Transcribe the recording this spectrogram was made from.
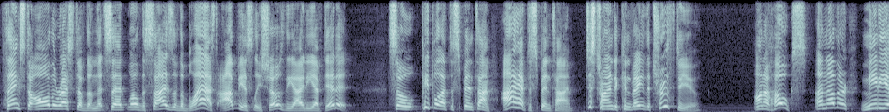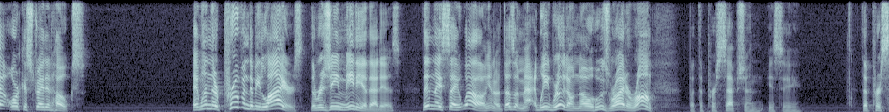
thanks to all the rest of them that said, well, the size of the blast obviously shows the IDF did it. So people have to spend time. I have to spend time just trying to convey the truth to you on a hoax, another media orchestrated hoax. And when they're proven to be liars, the regime media that is, then they say, well, you know, it doesn't matter. We really don't know who's right or wrong. But the perception, you see. the perce-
